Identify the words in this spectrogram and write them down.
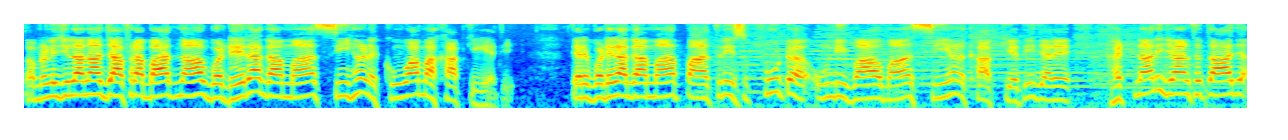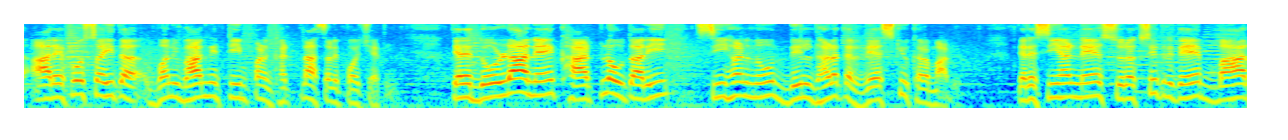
તો અમરેલી જિલ્લાના જાફરાબાદના વઢેરા ગામમાં સિંહણ કૂવામાં ખાબકી હતી. ત્યારે વઢેરા ગામમાં પાંત્રીસ ફૂટ ઊંડી વાવમાં સિંહણ ખાબકી હતી, જ્યારે ઘટનાની જાણ થતાં જ આરએફઓ સહિત વન વિભાગની ટીમ પણ ઘટના સ્થળે પહોંચી હતી. ત્યારે દોરડા અને ખાટલો ઉતારી સિંહણનું દિલ ધડક રેસ્ક્યુ કરવામાં આવ્યું. ત્યારે સિંહણને સુરક્ષિત રીતે બહાર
